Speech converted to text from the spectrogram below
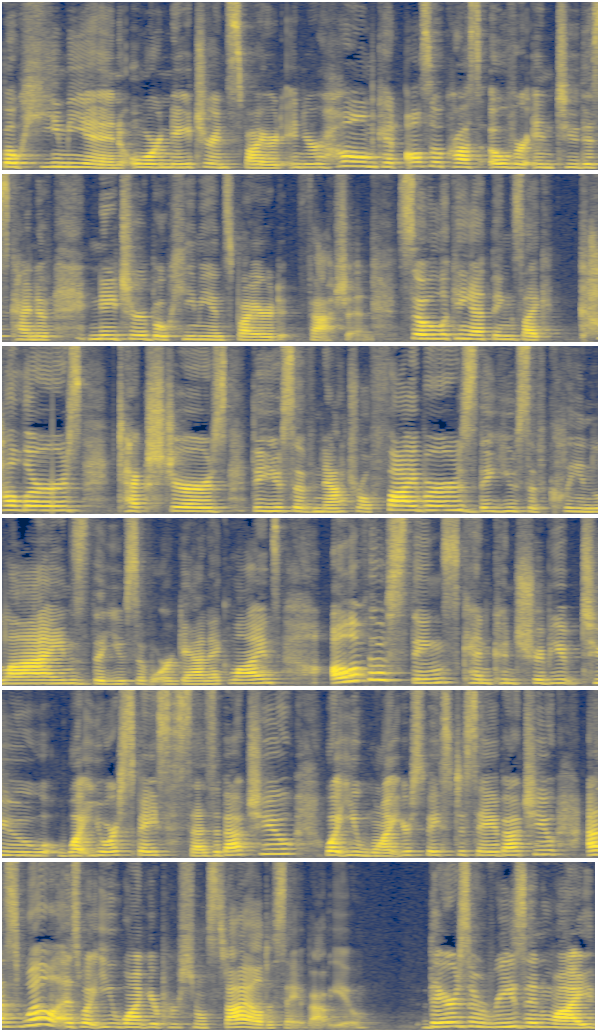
bohemian or nature inspired in your home can also cross over into this kind of nature bohemian inspired fashion. So looking at things like colors, textures, the use of natural fibers, the use of clean lines, the use of organic lines. All of those things can contribute to what your space says about you, what you want your space to say about you, as well as what you want your personal style to say about you there's a reason why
